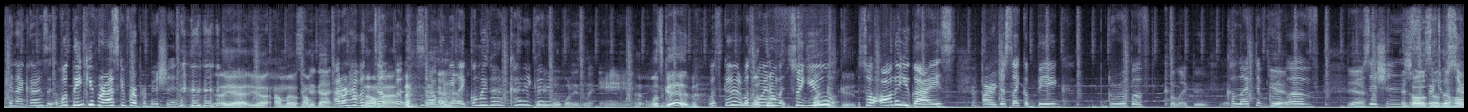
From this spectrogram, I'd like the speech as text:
Can I cuss? Well, thank you for asking for permission. Uh, yeah, yeah. I'm a. He's a I'm, good guy. I don't have a No, I'm dump not. button, so I will be like, oh my god, cut it, cut it. What's good? What's good? What's What going the on with? So fuck you, is good? so all of you guys are just like a big group of Collective. collective group Yeah. of Yeah. musicians, And So- also the homies,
